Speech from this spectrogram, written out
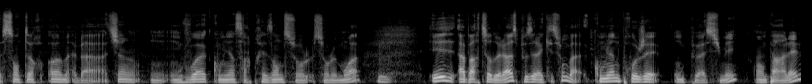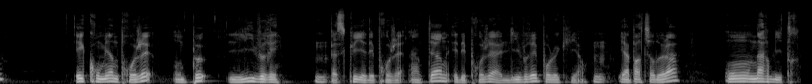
100 euh, heures hommes, eh bah, tiens, on, voit combien ça représente sur, sur le mois. Mm. Et à partir de là, se poser la question, bah, combien de projets on peut assumer en parallèle et combien de projets on peut livrer? Mm. Parce qu'il y a des projets internes et des projets à livrer pour le client. Mm. Et à partir de là, on arbitre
